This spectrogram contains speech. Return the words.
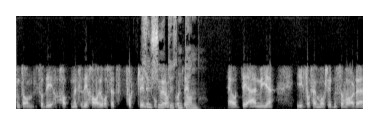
000 tonn. Så de har, men så de har jo også et fortrinn. 27 000 tonn? Ja, og det er mye. For fem år siden så var det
